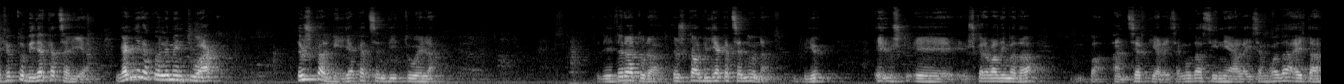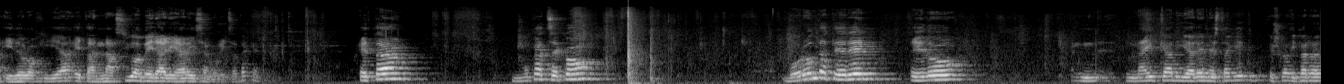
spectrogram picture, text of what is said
efektu biderkatzailea. Gainerako elementuak euskal bilakatzen dituela. Literatura, euskal bilakatzen duena. Eusk, e, euskara baldin bada, ba, antzerkiala izango da, zineala izango da, eta ideologia eta nazioa berariala izango ditzateke. Eta bukatzeko, borondatearen edo naikariaren, ez dakit, Euskal Iparra,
